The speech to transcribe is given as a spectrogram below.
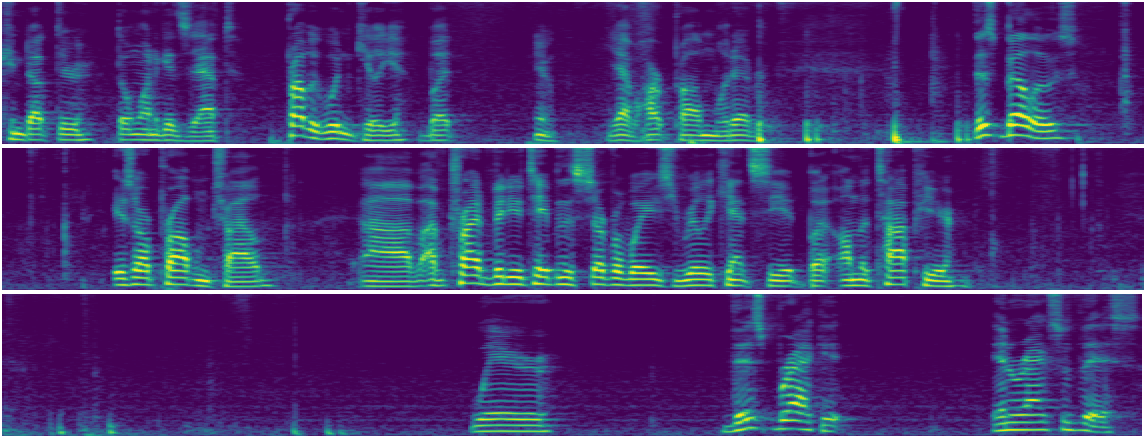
conductor, don't want to get zapped. Probably wouldn't kill you, but, you know, you have a heart problem, whatever. This bellows is our problem child. Uh, I've tried videotaping this several ways. You really can't see it, but on the top here, where this bracket interacts with this,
